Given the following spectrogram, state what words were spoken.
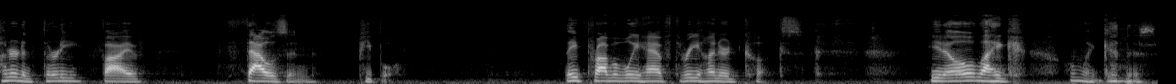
135,000 people. They probably have 300 cooks. you know, like, oh my goodness.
